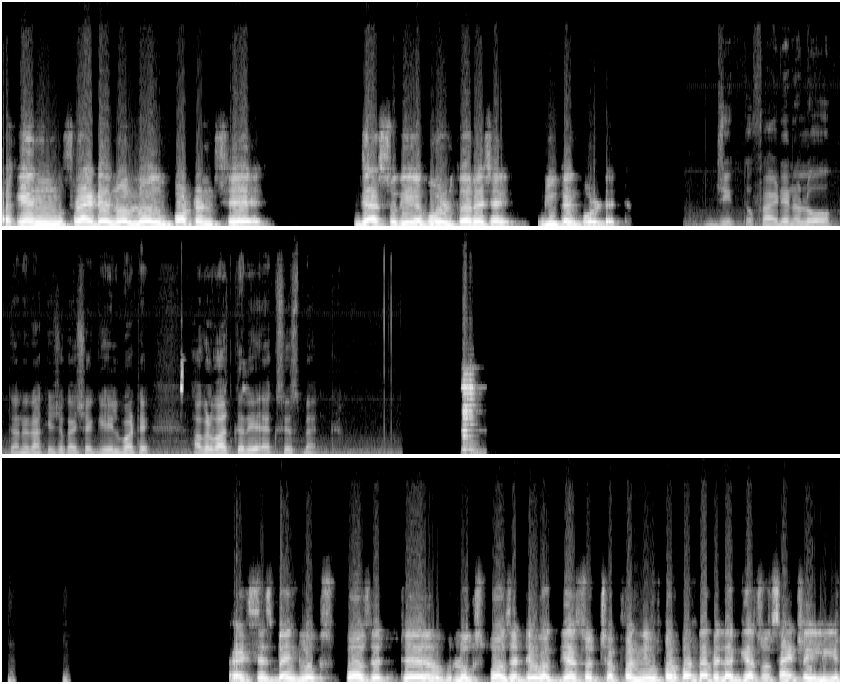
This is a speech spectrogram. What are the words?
Again Friday નો લો ઇમ્પોર્ટન્ટ છે. જ્યાં સુધી એ હોલ્ડ કરે છે યુ કેન હોલ્ડ ઇટ જી તો ફ્રાઈડેનો લો ધ્યાને રાખી શકાય છે ગેલ માટે. આગળ વાત કરીએ Axis bank Axis bank looks positive looks positive અગિયારસો છપ્પનની ઉપર બંધ આપેલ અગિયારસો સાહીઠ લઈ લઈએ.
